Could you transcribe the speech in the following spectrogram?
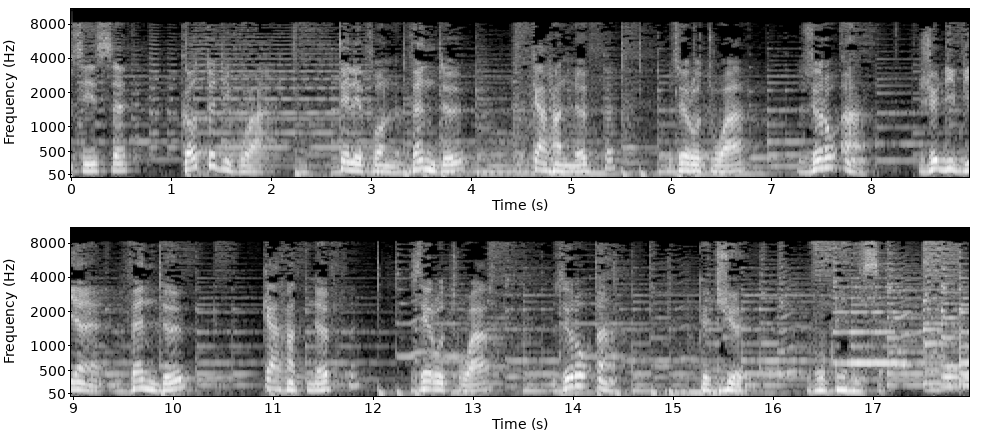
06, Côte d'Ivoire. Téléphone 22 49 03 01. Je dis bien 22 49 03 01. Que Dieu vous bénisse.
